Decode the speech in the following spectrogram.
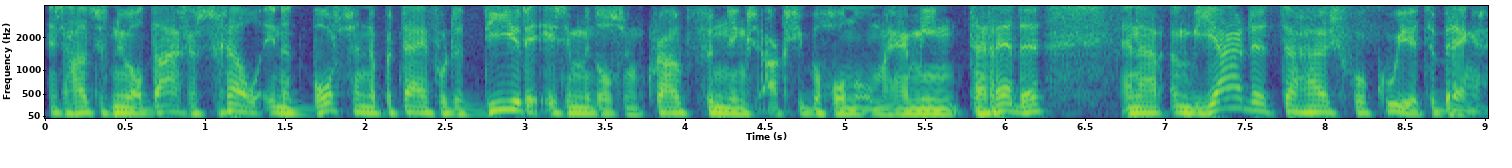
En ze houdt zich nu al dagen schuil in het bos... en de Partij voor de Dieren is inmiddels een crowdfundingsactie begonnen... om Hermine te redden en naar een bejaardentehuis voor koeien te brengen.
